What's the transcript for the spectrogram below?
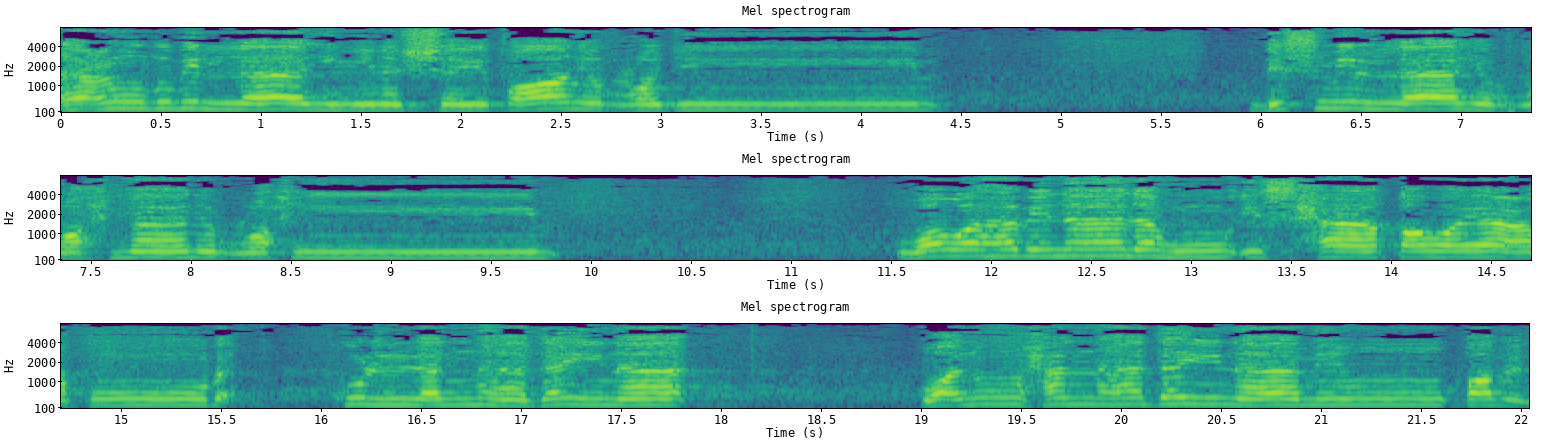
أعوذ بالله من الشيطان الرجيم. بسم الله الرحمن الرحيم. ووهبنا له إسحاق ويعقوب كلا هدينا ونوحا هدينا من قبل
